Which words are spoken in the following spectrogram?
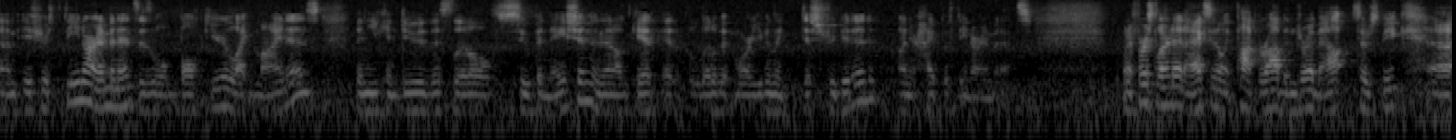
Um, if your thenar eminence is a little bulkier like mine is, then you can do this little supination and then I'll get it a little bit more evenly distributed on your hypothenar eminence. When I first learned it, I accidentally popped Robin's rib out, so to speak, uh,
